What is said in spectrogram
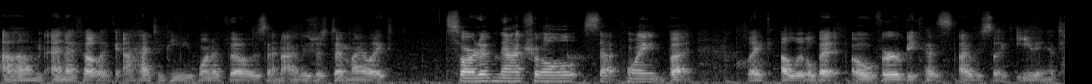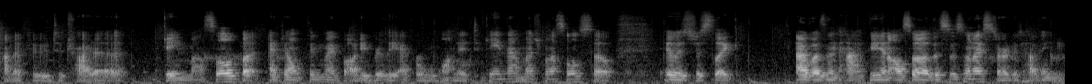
Um, and I felt like I had to be one of those and I was just at my like sort of natural set point but like a little bit over because I was like eating a ton of food to try to gain muscle, but I don't think my body really ever wanted to gain that much muscle, so it was just like I wasn't happy. And also, this is when I started having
